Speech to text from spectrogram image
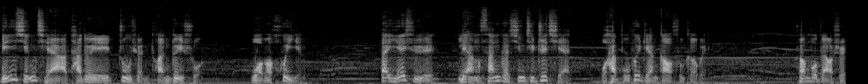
临行前啊，他对助选团队说：“我们会赢。”在也许两三个星期之前，我还不会这样告诉各位。川普表示，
